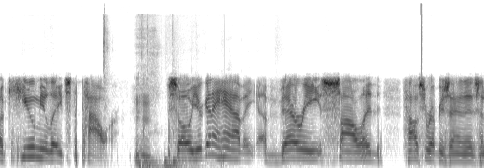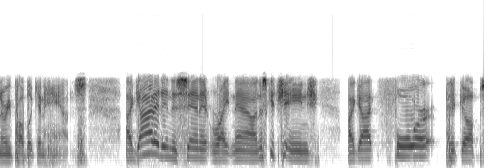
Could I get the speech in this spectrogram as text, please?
accumulates the power. So you're going to have a, a very solid House of Representatives in a Republican hands. I got it in the Senate right now, and this could change. I got four pickups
